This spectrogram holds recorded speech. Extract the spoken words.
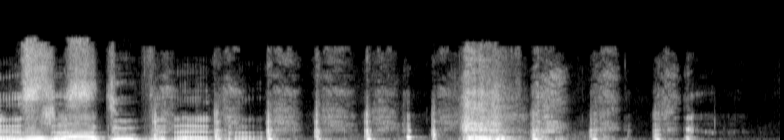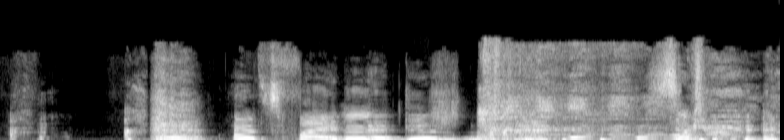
Ist das stupid, Alter. Als Final Edition. sogar,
